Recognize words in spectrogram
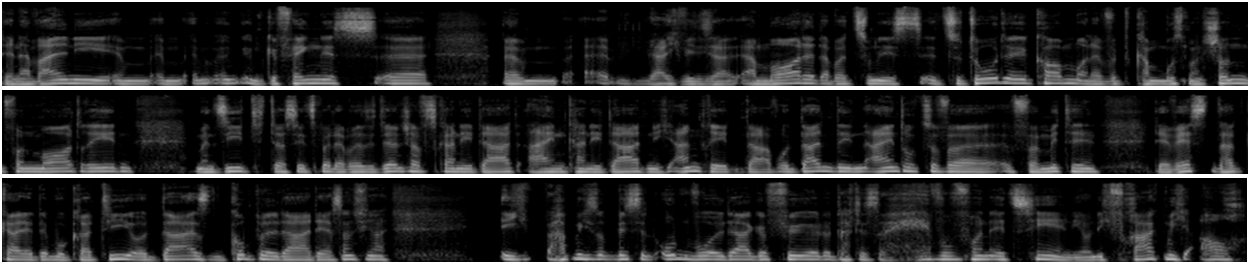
der Nawalny im, im, im, im Gefängnis, äh, ähm, äh, ja, ich will nicht sagen ermordet, aber zumindest äh, zu Tode gekommen. Und da wird, kann, muss man schon von Mord reden. Man sieht, dass jetzt bei der Präsidentschaftskandidat ein Kandidat nicht antreten darf. Und dann den Eindruck zu ver vermitteln, der Westen hat keine Demokratie und da ist ein Kumpel da, der ist sonst nicht ich habe mich so ein bisschen unwohl da gefühlt und dachte so, hä, wovon erzählen die? Und ich frage mich auch,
